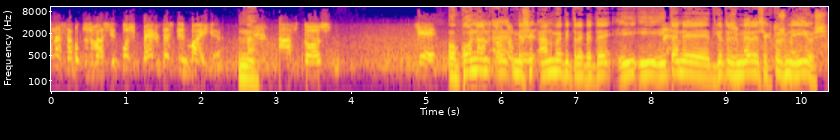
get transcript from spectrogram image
ένας από τους βασικούς παίχτες της Μπάγκερ. Ναι. Αυτός και Ο Κόναν, αυτό ε, το με παιδί- σε- αν μου επιτρέπετε, ή- ή- ήταν δύο-τρεις μέρες εκτός με ίωση.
